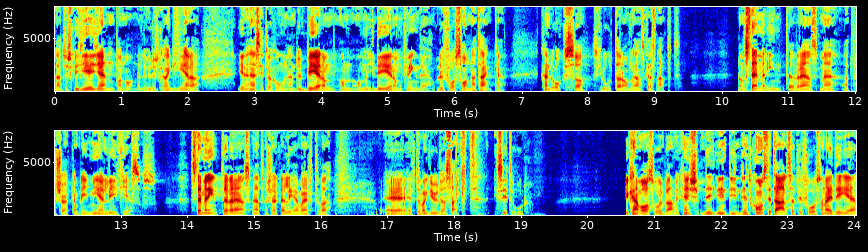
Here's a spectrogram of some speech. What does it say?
eller att du ska ge igen på någon, eller hur du ska agera i den här situationen. Du ber om, om, om idéer omkring det och du får sådana tankar. Kan du också skrota dem ganska snabbt. De stämmer inte överens med att försöka bli mer lik Jesus. Stämmer inte överens med att försöka leva efter vad, eh, efter vad Gud har sagt i sitt ord. Det kan vara så ibland. Kan, det, är inte, det är inte konstigt alls att vi får sådana idéer.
